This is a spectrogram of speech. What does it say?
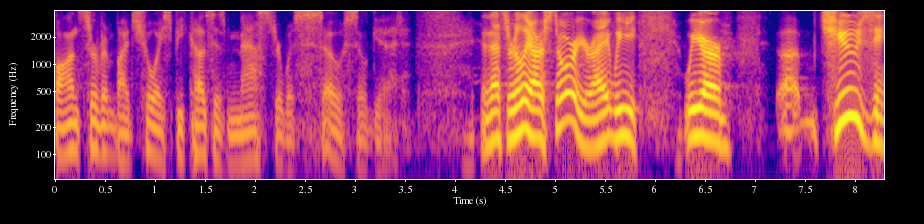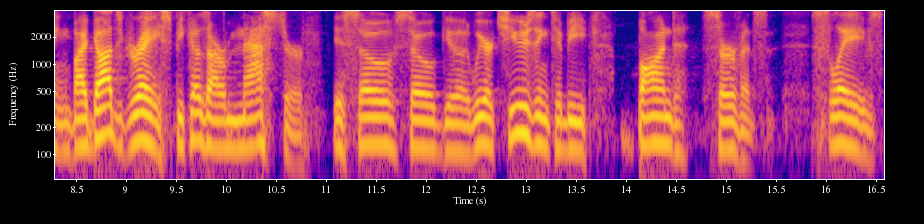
bondservant by choice because his master was so, so good. And that's really our story, right? We, we are uh, choosing by God's grace because our master is so, so good. We are choosing to be bond servants, slaves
